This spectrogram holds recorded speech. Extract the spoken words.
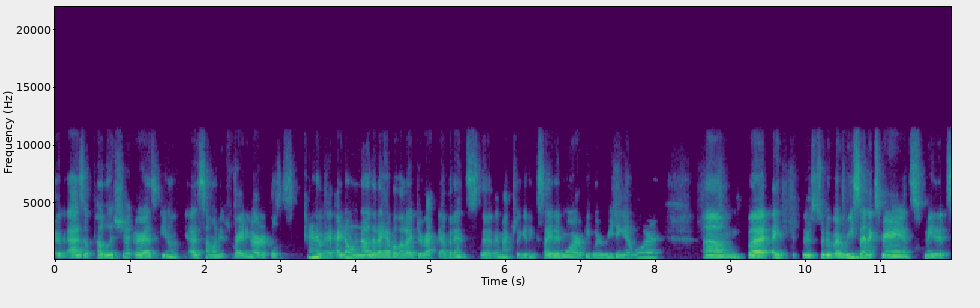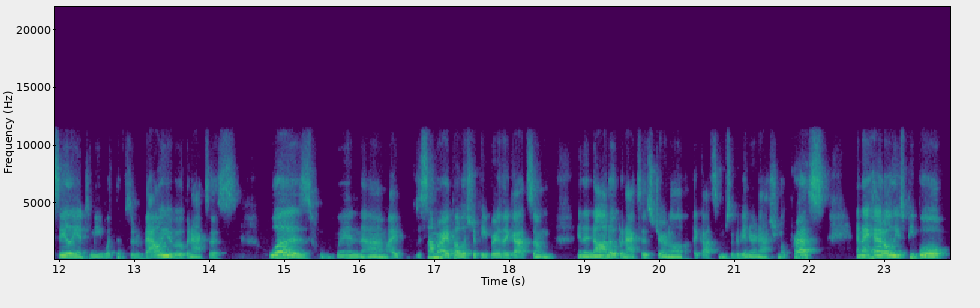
that as a publisher or as, you know, as someone who's writing articles, it's kind of, I don't know that I have a lot of direct evidence that I'm actually getting cited more, or people are reading it more. Um, but I, there's sort of a recent experience made it salient to me what the sort of value of open access was when um, I, the summer I published a paper that got some, in a non-open access journal that got some sort of international press. And I had all these people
